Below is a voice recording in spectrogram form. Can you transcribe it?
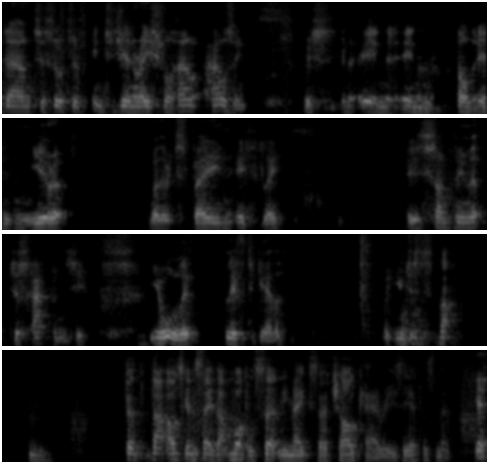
down to sort of intergenerational housing, which in in in, in Europe, whether it's Spain, Italy, is something that just happens. You you all live live together, but you just that, hmm. that, that I was going to say that model certainly makes uh, childcare easier, doesn't it? Yes,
